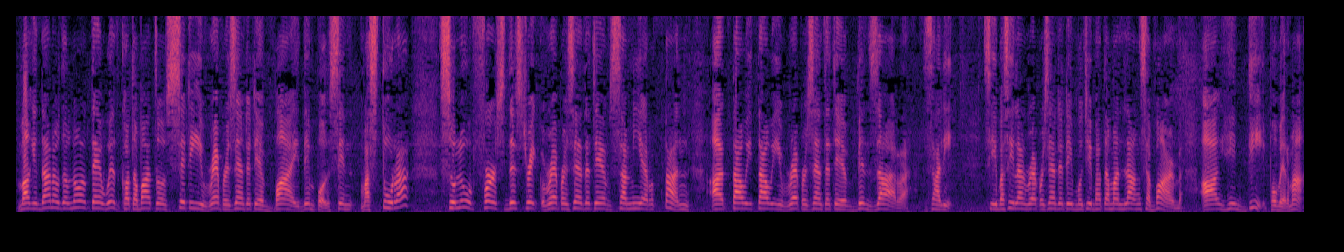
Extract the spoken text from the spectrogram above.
Maguindanao del Norte with Cotabato City Representative by Dimple Sin Mastura, Sulu 1st District Representative Samir Tan at Tawi-Tawi Representative Binzar Zali. Si Basilan Representative Mujib Hataman lang sa BARM ang hindi pumirma.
